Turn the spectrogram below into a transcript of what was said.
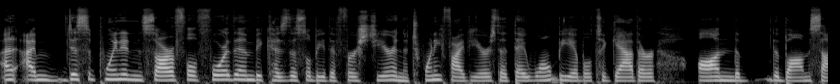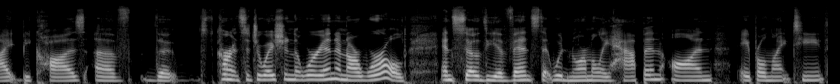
I, i'm disappointed and sorrowful for them because this will be the first year in the 25 years that they won't be able to gather on the the bomb site because of the current situation that we're in in our world. And so the events that would normally happen on April 19th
